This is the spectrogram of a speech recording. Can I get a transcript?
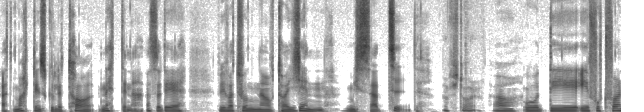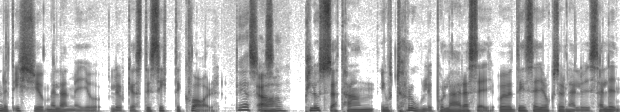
att Martin skulle ta nätterna. Alltså det, vi var tvungna att ta igen missad tid. Jag förstår. Ja, och det är fortfarande ett issue mellan mig och Lukas. Det sitter kvar. Det är så. Ja. alltså. Plus att han är otrolig på att lära sig. Och det säger också den här Louise Hallin.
